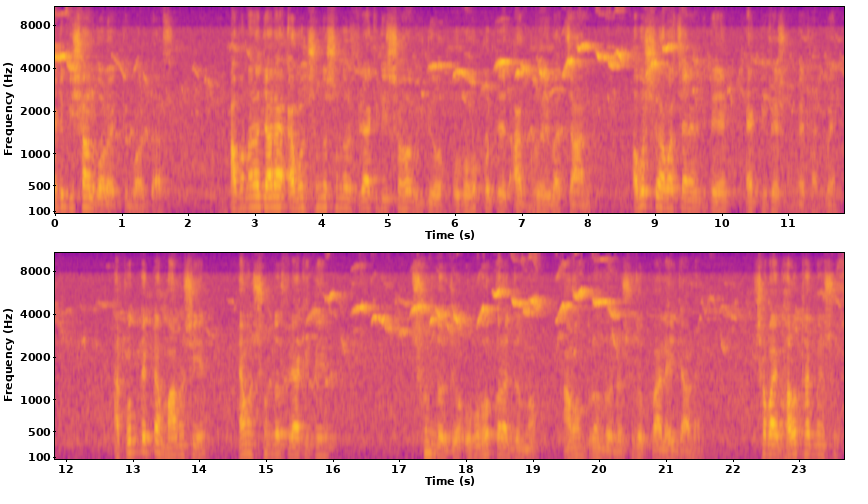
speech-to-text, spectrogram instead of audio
এটি বিশাল বড় একটি বট গাছ আপনারা যারা এমন সুন্দর সুন্দর প্রাকৃতিক সহ ভিডিও উপভোগ করতে আগ্রহী বা চান অবশ্যই আমার চ্যানেলটিতে অ্যাক্টিভের হয়ে থাকবেন। আর প্রত্যেকটা মানুষের এমন সুন্দর প্রাকৃতিক সৌন্দর্য উপভোগ করার জন্য আমন্ত্রণ রইল। সুযোগ পালেই যাবেন। সবাই ভালো থাকবেন, সুস্থ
